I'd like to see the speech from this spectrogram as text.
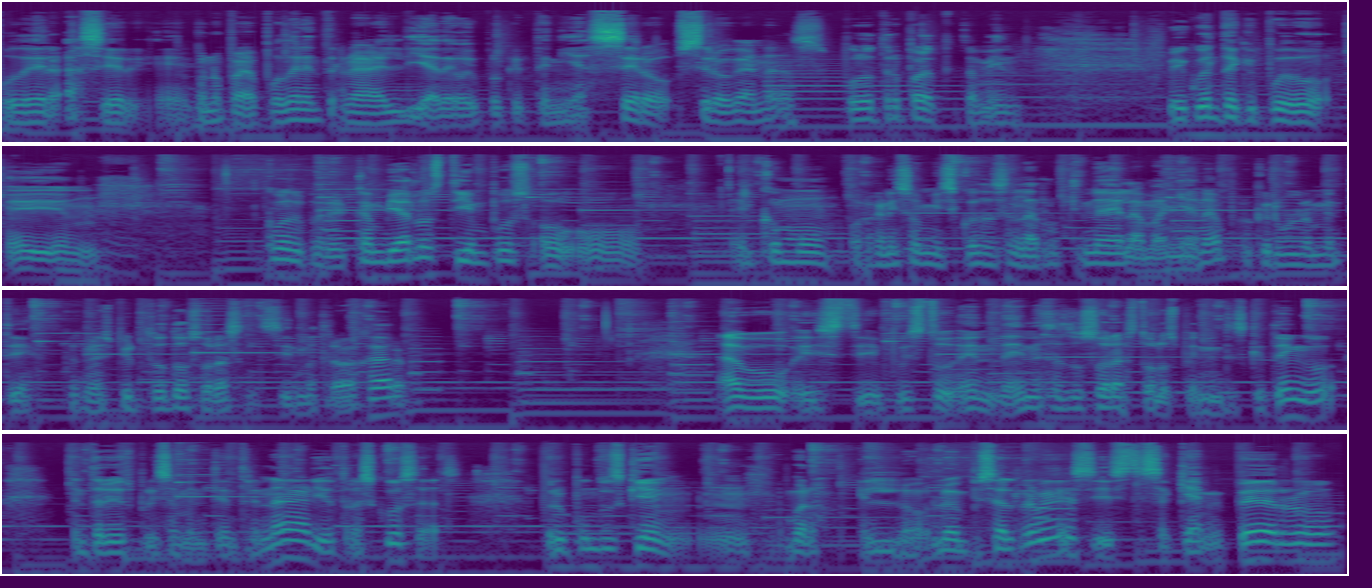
poder hacer, bueno, para poder entrenar el día de hoy porque tenía cero, cero ganas. Por otra parte también me di cuenta que puedo, eh, ¿cómo se puede? Cambiar los tiempos o, el cómo organizo mis cosas en la rutina de la mañana, porque regularmente pues, me despierto dos horas antes de irme a trabajar hago este, pues, en, en, esas dos horas todos los pendientes que tengo, entre ellos precisamente entrenar y otras cosas. Pero el punto es que, mm, bueno, lo, lo empecé al revés, este, saqué a mi perro,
